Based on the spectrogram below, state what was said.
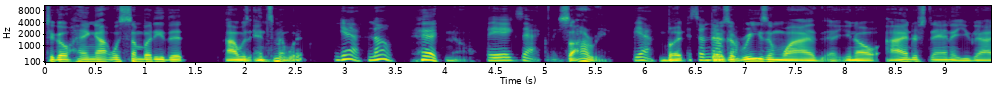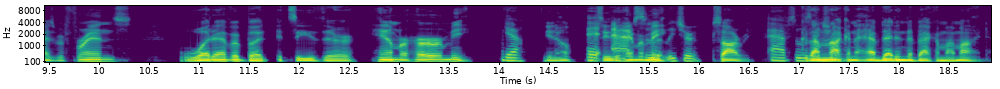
to go hang out with somebody that I was intimate with?" Yeah. No. Heck no. Exactly. Sorry. Yeah. But a there's a reason why, uh, you know, I understand that you guys were friends, whatever, but it's either him or her or me. Yeah. You know, Eh, it's either him or me. Absolutely true. Sorry. Absolutely. Because I'm not going to have that in the back of my mind.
